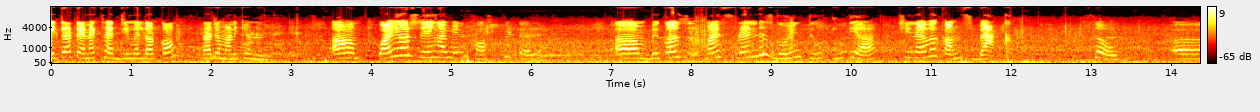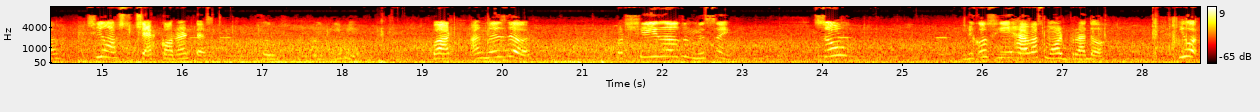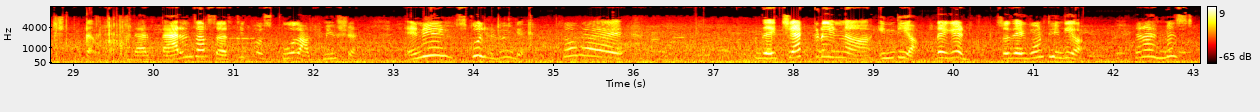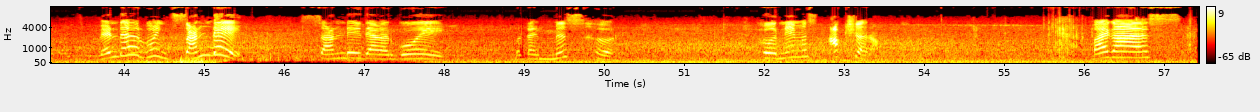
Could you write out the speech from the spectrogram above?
is Ten- netra10x at gmail.com. Um, why you are saying I'm in hospital? Um, because my friend is going to India. She never comes back. So, uh, she wants to check test. We give it. But I missed her. But she is also missing. So, because he have a small brother, he was, their parents are searching for school admission. Any school didn't get. So they they checked in uh, India. They get. So they go to India. Then I missed. When they were going Sunday. Sunday they were going. But I miss her. Her name is Akshara.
